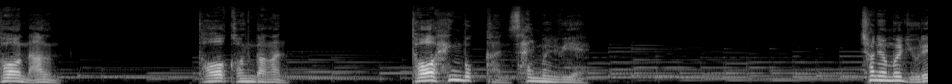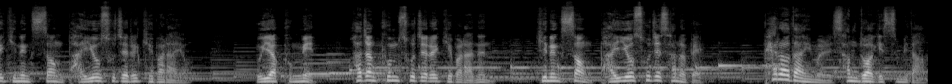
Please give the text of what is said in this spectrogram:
더 나은, 더 건강한, 더 행복한 삶을 위해 천연물 유래 기능성 바이오 소재를 개발하여 의약품 및 화장품 소재를 개발하는 기능성 바이오 소재 산업의 패러다임을 선도하겠습니다.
